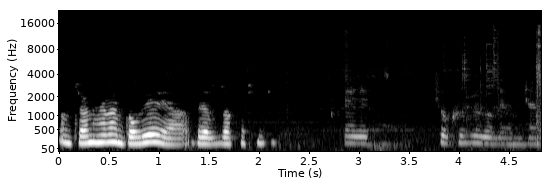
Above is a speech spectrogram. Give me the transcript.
Oğlum canım hemen doluyor ya biraz uzaklaşınca. Evet. Çok hızlı oluyorum canım.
